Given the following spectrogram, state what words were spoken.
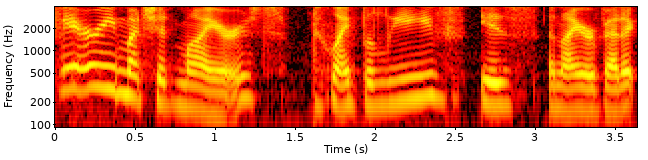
very much admires, who I believe is an Ayurvedic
